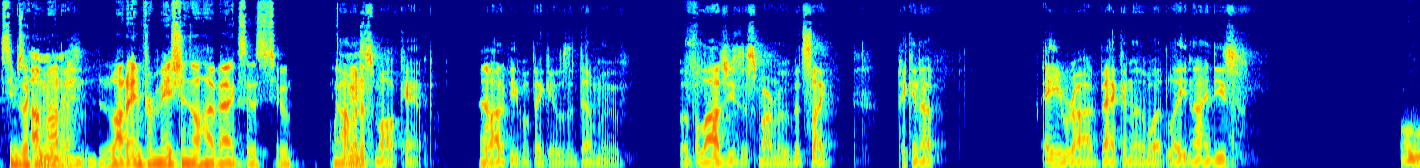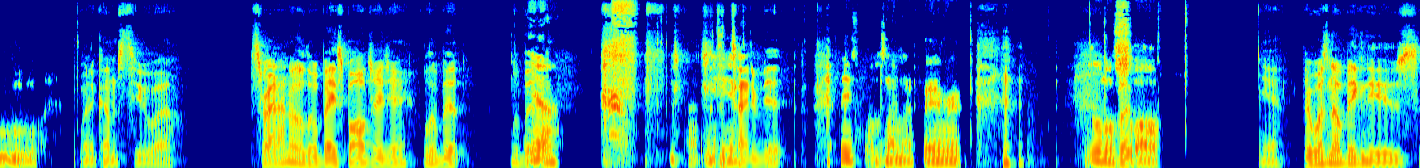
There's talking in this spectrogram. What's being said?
Seems like I'm a lot in of a lot of information they'll have access to. I'm in a small camp. A Oh. lot of people think it was a dumb move, but Balaji's a smart move. It's like picking up A-Rod back in the what late '90s Ooh. when it comes to. uh That's right. I know a little baseball, JJ. A little bit. A little bit. Yeah. Just a Yeah. tiny bit. Baseball's not my favorite. It's a little But- slow. Yeah, there was no big news.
